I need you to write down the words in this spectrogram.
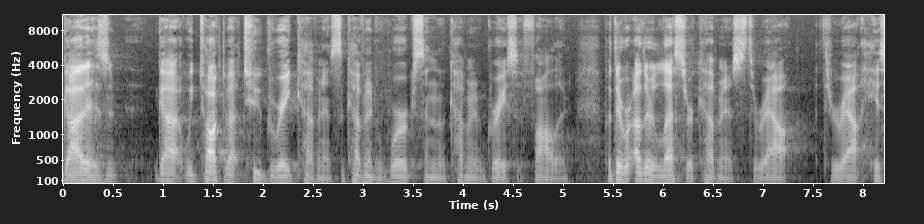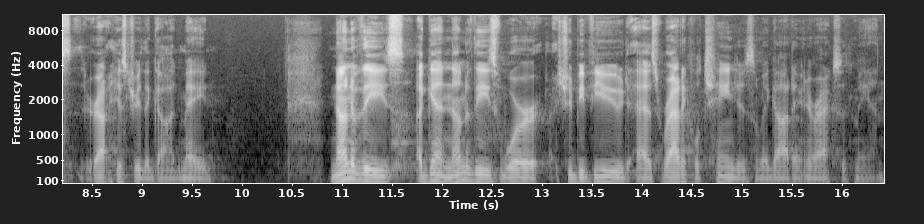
God has God, we talked about two great covenants, the covenant of works and the covenant of grace that followed. But there were other lesser covenants throughout, throughout, his, throughout history that God made. None of these, again, none of these were, should be viewed as radical changes in the way God interacts with man,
